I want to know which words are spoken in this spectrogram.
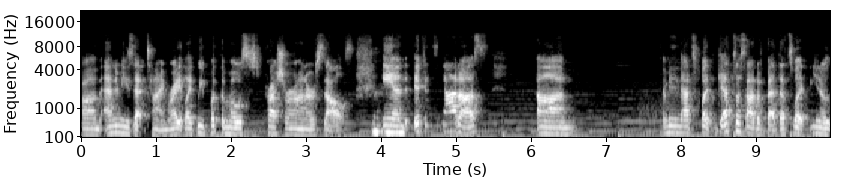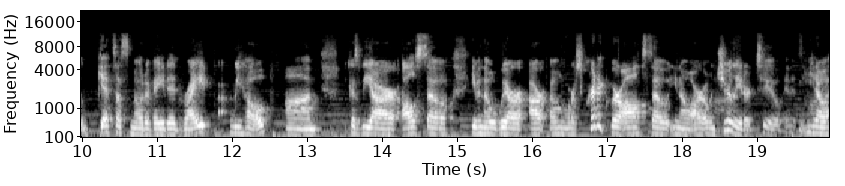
um, enemies at time, right? Like we put the most pressure on ourselves. And if it's not us, um, I mean, that's what gets us out of bed. That's what, you know, gets us motivated, right? We hope. Um, because we are also, even though we are our own worst critic, we're also, you know, our own cheerleader too. And it's, you know,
